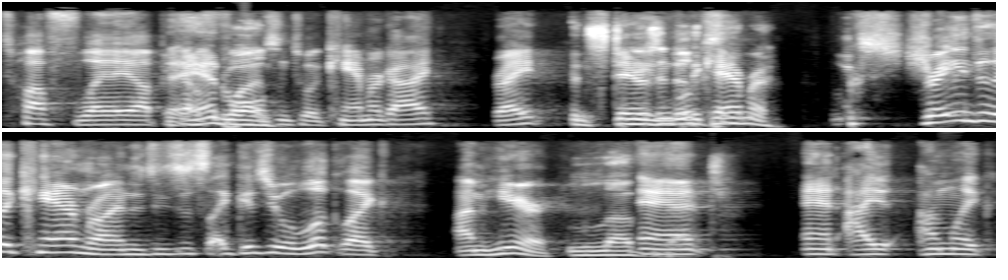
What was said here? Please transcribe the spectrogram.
tough layup and falls one. into a camera guy, right? And stares and into the camera. In, looks straight into the camera, and he's just like gives you a look like I'm here. Love and, that. And I I'm like,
